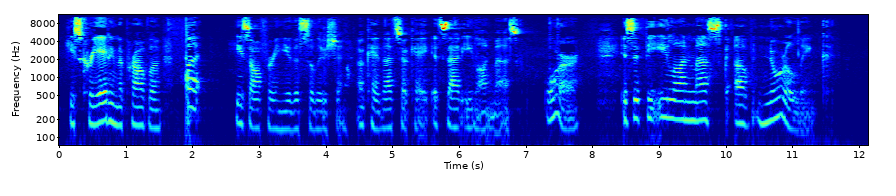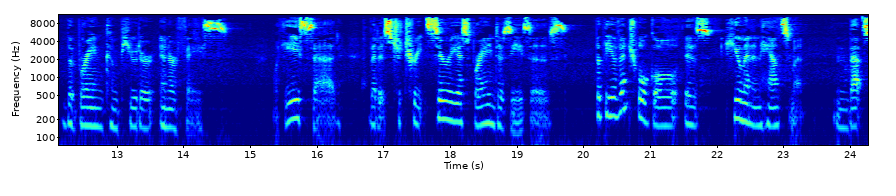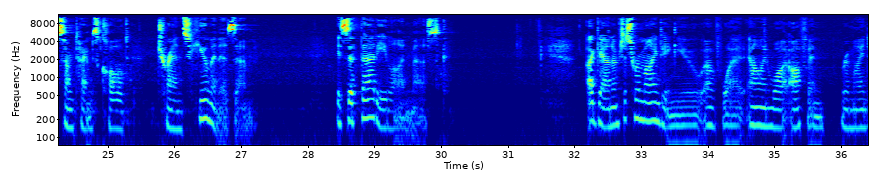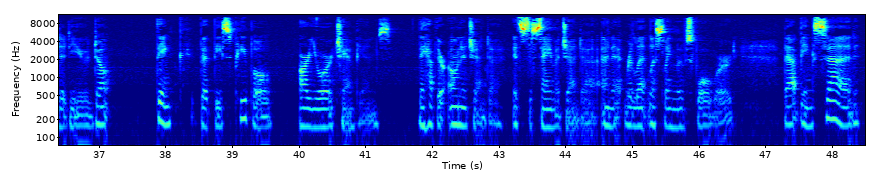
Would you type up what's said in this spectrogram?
He's creating the problem, but he's offering you the solution. Okay, that's okay. It's that Elon Musk. Or is it the Elon Musk of Neuralink, the brain computer interface? Well, he said that it's to treat serious brain diseases. But the eventual goal is human enhancement. And that's sometimes called transhumanism. Is it that Elon Musk? Again, I'm just reminding you of what Alan Watt often reminded you. Don't think that these people are your champions. They have their own agenda. It's the same agenda, and it relentlessly moves forward. That being said,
